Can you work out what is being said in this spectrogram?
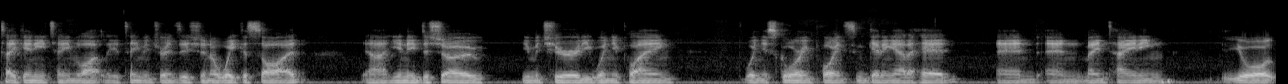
take any team lightly. A team in transition, a weaker side, uh, you need to show your maturity when you're playing, when you're scoring points and getting out ahead, and and maintaining your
